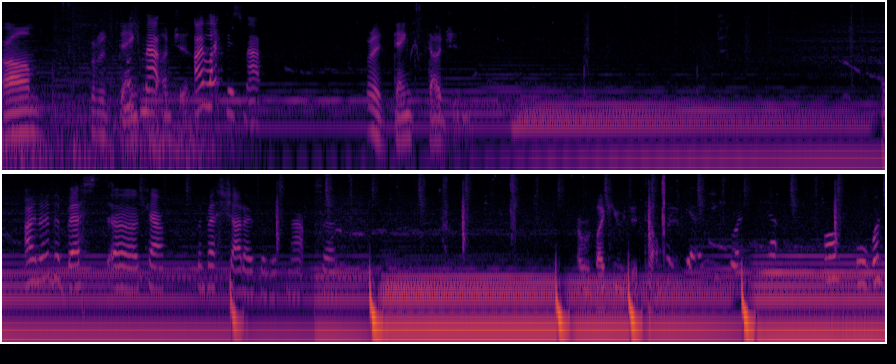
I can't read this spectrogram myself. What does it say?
um, what a dank map? dungeon. I like this map. What a dank dungeon. I know the best uh cap, the best shadow for this map. So I would like you to tell me. yeah, you joined? Oh, what?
